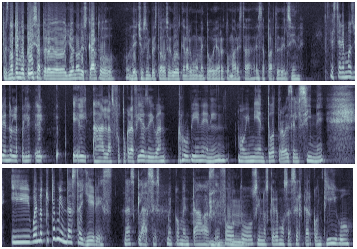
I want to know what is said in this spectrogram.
pues no tengo prisa, pero yo no descarto, de hecho siempre he estado seguro que en algún momento voy a retomar esta, esta parte del cine. Estaremos viendo la el, a las fotografías de Iván Rubín en movimiento a través del cine. Y bueno, tú también das talleres das clases, me comentabas de fotos y nos queremos acercar contigo.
